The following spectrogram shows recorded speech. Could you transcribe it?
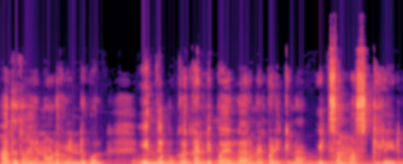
அதுதான் என்னோட வேண்டுகோள். இந்த புக்கை கண்டிப்பாக எல்லாருமே படிக்கணும். It's a must read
